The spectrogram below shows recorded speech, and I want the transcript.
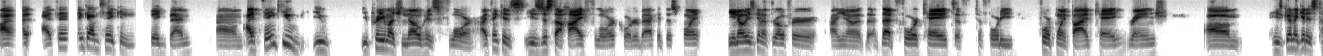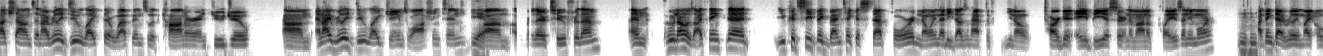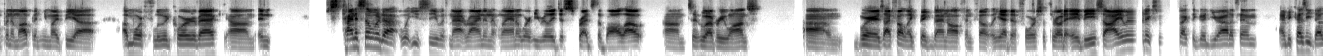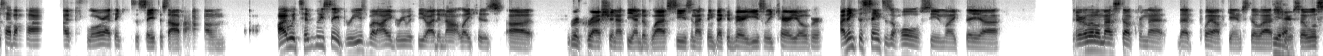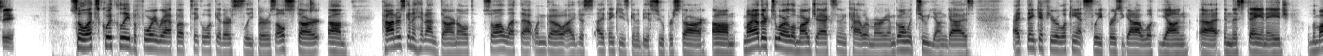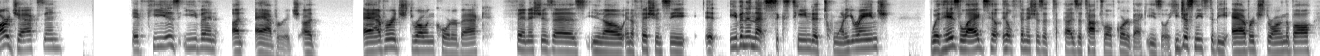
I I think I'm taking Big Ben. Um, I think you you you pretty much know his floor. I think his he's just a high floor quarterback at this point. You know he's going to throw for uh, you know th- that 4K to to 44.5K range. Um, he's going to get his touchdowns, and I really do like their weapons with Conner and Juju. Um, and I really do like James Washington Yeah. um, over there too for them. And who knows? I think that you could see Big Ben take a step forward, knowing that he doesn't have to, you know, target AB a certain amount of plays anymore. Mm-hmm. I think that really might open him up, and he might be a a more fluid quarterback. Um, and kind of similar to what you see with Matt Ryan in Atlanta, where he really just spreads the ball out um, to whoever he wants. Um, whereas I felt like Big Ben often felt like he had to force a throw to AB. So I would expect a good year out of him. And because he does have a high floor, I think he's the safest option. Um, I would typically say Brees, but I agree with you. I did not like his uh, regression at the end of last season. I think that could very easily carry over. I think the Saints as a whole seem like they uh, they're a little messed up from that that playoff game still last Yeah. year. So we'll see. So let's quickly, before we wrap up, take a look at our sleepers. I'll start. Um, Connor's going to hit on Darnold, so I'll let that one go. I just I think he's going to be a superstar. Um, my other two are Lamar Jackson and Kyler Murray. I'm going with two young guys. I think if you're looking at sleepers, you got to look young uh, in this day and age. Lamar Jackson, if he is even an average, a average throwing quarterback, finishes as you know in efficiency, it even in that 16 to 20 range. With his legs, he'll he'll finish as a as a top 12 quarterback easily. He just needs to be average throwing the ball.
